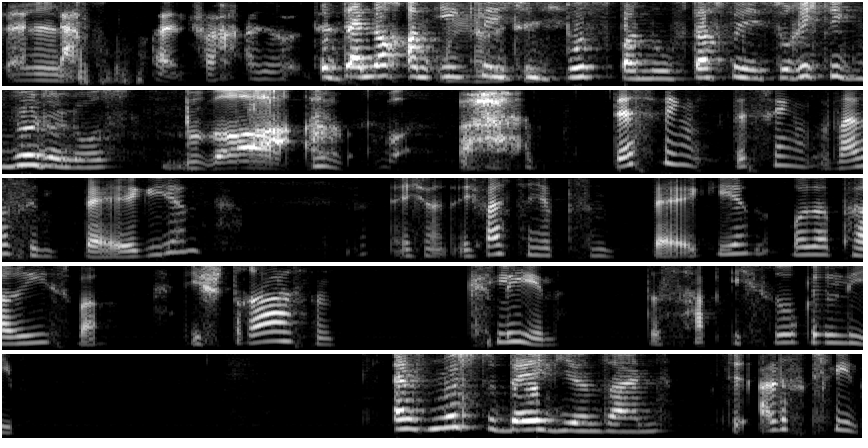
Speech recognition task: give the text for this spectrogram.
äh, lass es einfach. Also, Und dann noch am ja, ekligen. Busbahnhof. Das finde ich so richtig würdelos. Boah. Deswegen, deswegen war das in Belgien. Ich, ich weiß nicht, ob das in Belgien oder Paris war. Die Straßen clean. Das habe ich so geliebt. Es müsste Belgien sein. Alles clean.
